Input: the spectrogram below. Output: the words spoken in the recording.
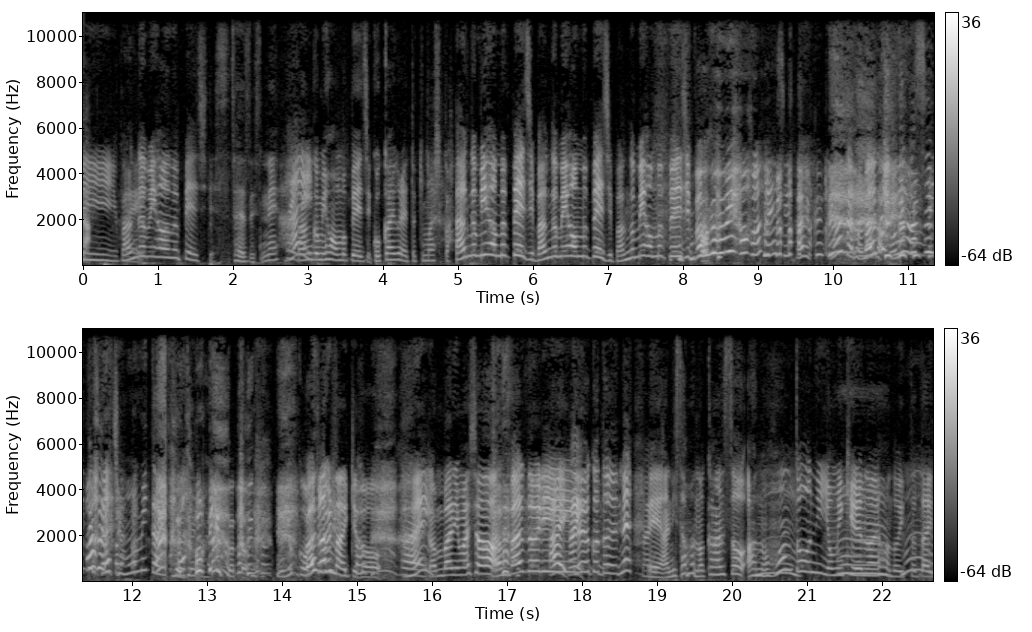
はい、番組ホームページです。そうですね、はい。番組ホームページ5回ぐらいときましか。番組ホームページ番組ホームページ番組ホームページ番組ホームだろうなんかお腹空いたから呪文みたいな。どういうこと？よくわかんないけど。はい。頑張りましょう。頑張り。はい、ということでね、はい。えー兄様の感想あの、うん。本当に読み切れないほどいただい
